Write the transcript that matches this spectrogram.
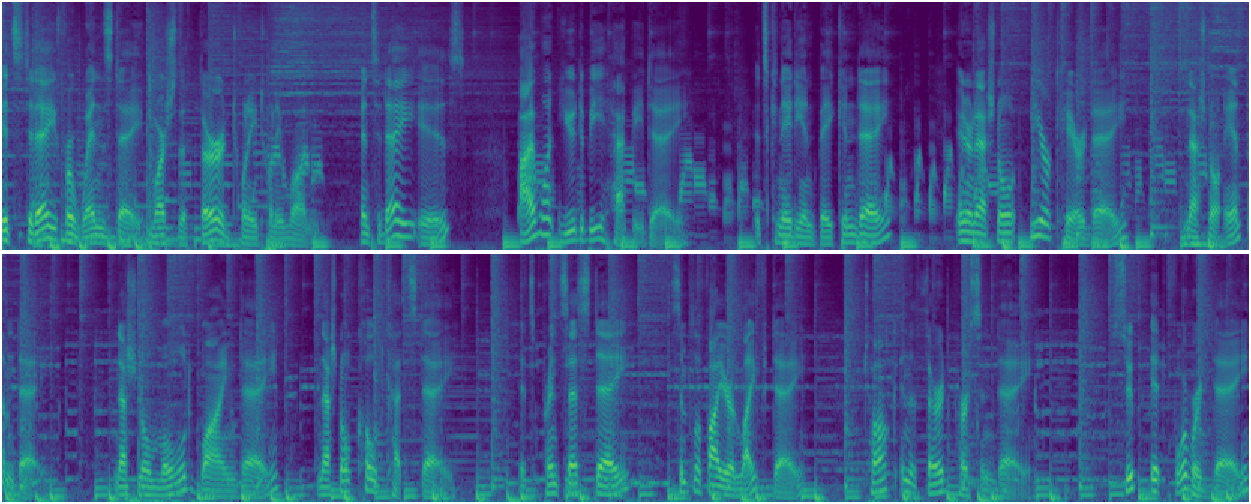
It's today for Wednesday, March the 3rd, 2021. And today is I Want You to Be Happy Day. It's Canadian Bacon Day, International Ear Care Day, National Anthem Day, National Mulled Wine Day, National Cold Cuts Day. It's Princess Day, Simplify Your Life Day, Talk in the Third Person Day, Soup It Forward Day,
